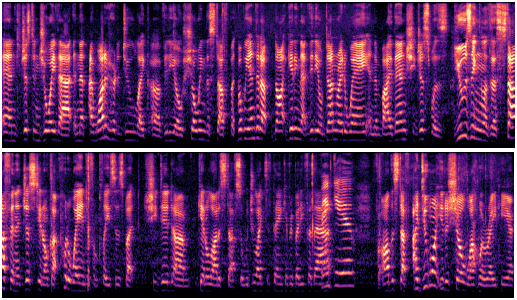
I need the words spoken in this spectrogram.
and just enjoy that. And then I wanted her to do like a video showing the stuff, but but we ended up not getting that video done right away. And then by then she just was using the stuff, and it just you know got put away in different places. But she did um, get a lot of stuff. So would you like to thank everybody for that? Thank you. For all the stuff. I do want you to show while we're right here.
